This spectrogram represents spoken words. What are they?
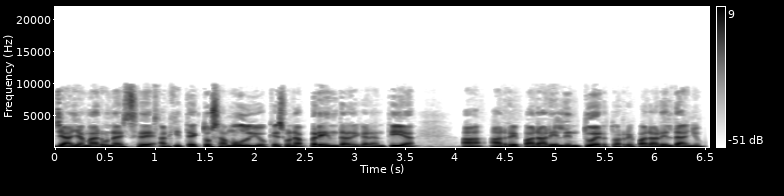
ya llamaron a ese arquitecto Samudio, que es una prenda de garantía a, reparar el entuerto, a reparar el daño.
